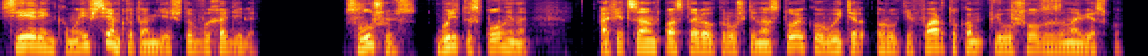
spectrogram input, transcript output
Серенькому и всем, кто там есть, чтобы выходили». «Слушаюсь, будет исполнено». Официант поставил кружки на стойку, вытер руки фартуком и ушел за занавеску.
